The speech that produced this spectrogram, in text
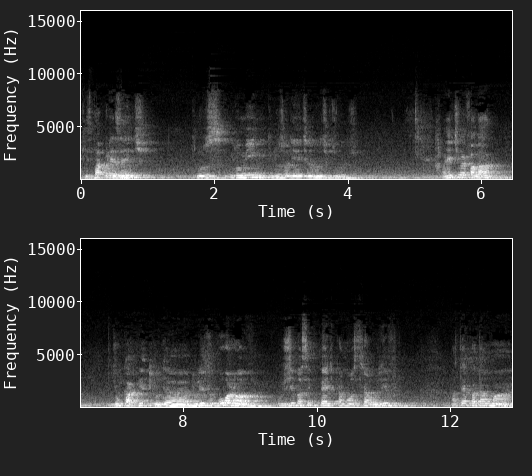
que está presente, que nos ilumine, que nos oriente na noite de hoje. A gente vai falar de um capítulo da, do livro Boa Nova. O Giba sempre pede para mostrar o livro, até para dar uma,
